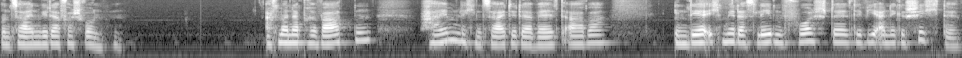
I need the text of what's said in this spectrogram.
und seien wieder verschwunden. Auf meiner privaten, heimlichen Seite der Welt aber, in der ich mir das Leben vorstellte wie eine Geschichte,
